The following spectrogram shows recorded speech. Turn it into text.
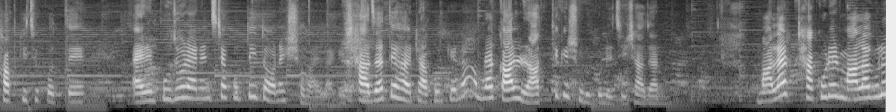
সব কিছু করতে। পুজোর অ্যারেঞ্জটা করতেই তো অনেক সময় লাগে। সাজাতে হয় ঠাকুরকে না, আমরা কাল রাত থেকে শুরু করেছি সাজানো। মালার ঠাকুরের মালাগুলো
